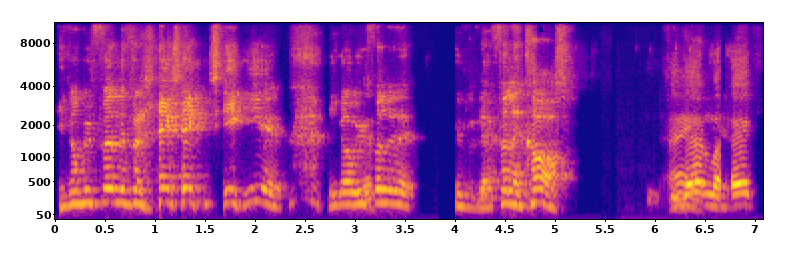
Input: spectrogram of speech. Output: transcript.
He gonna be feeling it for the next 18 years. He gonna be feeling it. That feeling cost. She got him an X.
